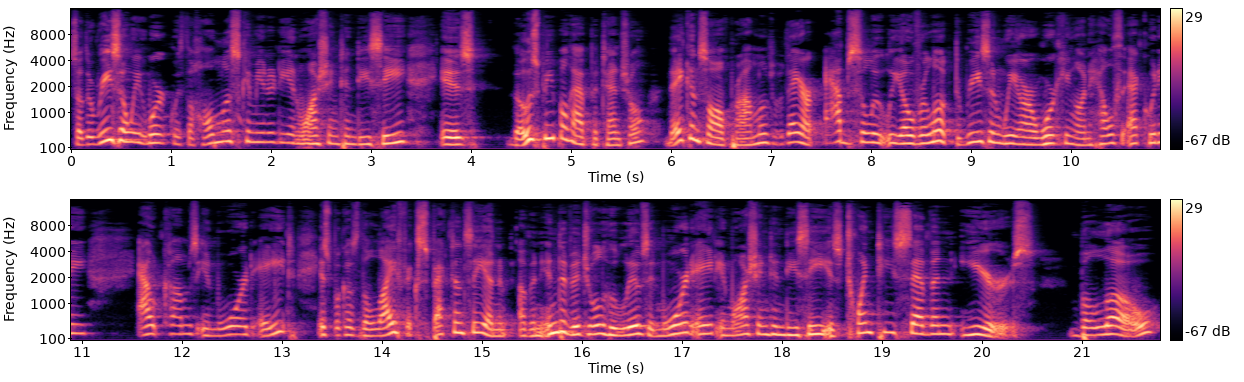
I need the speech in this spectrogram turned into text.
So the reason we work with the homeless community in Washington DC is those people have potential. They can solve problems, but they are absolutely overlooked. The reason we are working on health equity outcomes in Ward 8 is because the life expectancy of an individual who lives in Ward 8 in Washington, D.C. is 27 years below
